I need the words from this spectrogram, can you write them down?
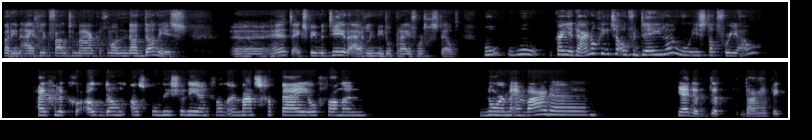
waarin eigenlijk fouten maken gewoon nou dan is. Uh, het experimenteren eigenlijk niet op prijs wordt gesteld. Hoe, hoe kan je daar nog iets over delen? Hoe is dat voor jou? Eigenlijk ook dan als conditionering van een maatschappij of van een normen en waarden. Ja, dat, dat, daar heb ik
